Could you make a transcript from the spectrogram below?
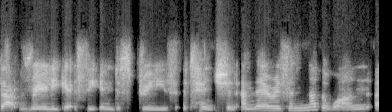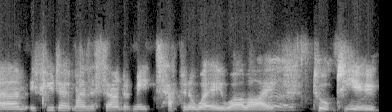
that really gets the industry's attention. And there is another one, um, if you don't mind the sound of me tapping away while I yeah, talk to you,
